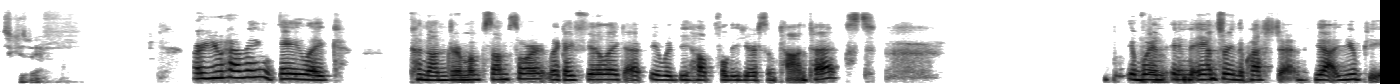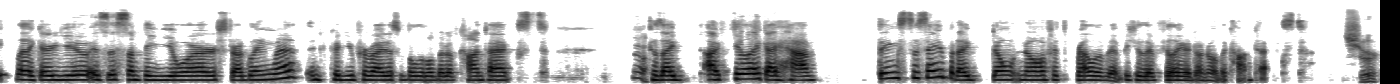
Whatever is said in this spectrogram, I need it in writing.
Excuse me. Are you having a like conundrum of some sort? Like, I feel like uh, it would be helpful to hear some context. When in answering the question. Yeah you pete like are you is this something you're struggling with? And could you provide us with a little bit of context? Because yeah. i i feel like i have things to say but i don't know if it's relevant because i feel like i don't know the context. Sure.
